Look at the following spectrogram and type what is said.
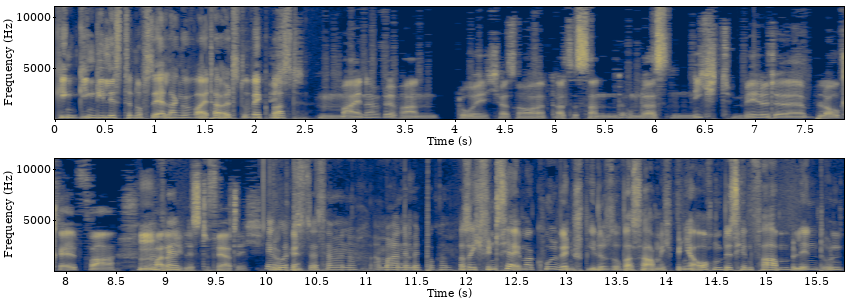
ging, ging die Liste noch sehr lange weiter, als du weg warst? Ich meine, wir waren durch. Also als es dann um das nicht milde Blau-Gelb war, Hm. war dann Okay. die Liste fertig. Ja gut, Okay. das haben wir noch am Rande mitbekommen. Also ich finde es ja immer cool, wenn Spiele sowas haben. Ich bin ja auch ein bisschen farbenblind und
